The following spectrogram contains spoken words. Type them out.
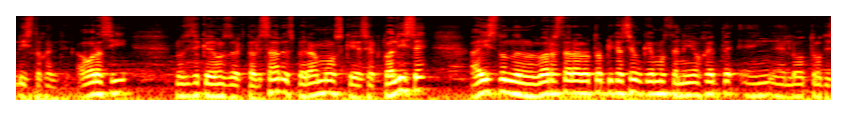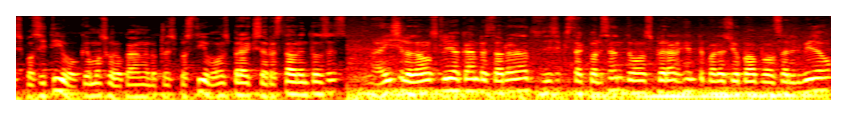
Listo gente. Ahora sí nos dice que debemos de actualizar esperamos que se actualice. Ahí es donde nos va a restaurar otra aplicación que hemos tenido gente en el otro dispositivo que hemos colocado en el otro dispositivo. Vamos a esperar que se restaure entonces. Ahí si le damos clic acá en restaurar datos dice que está actualizando. Vamos a esperar gente para eso yo pausar el video.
